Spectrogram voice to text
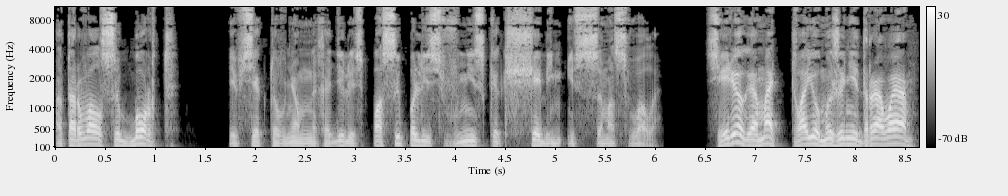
оторвался борт, и все, кто в нем находились, посыпались вниз, как щебень из самосвала. «Серега, мать твою, мы же не дрова!»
